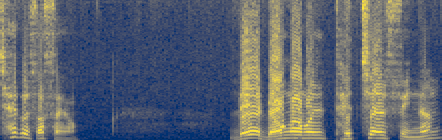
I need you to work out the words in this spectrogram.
책을 썼어요. 내 명함을 대체할 수 있는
